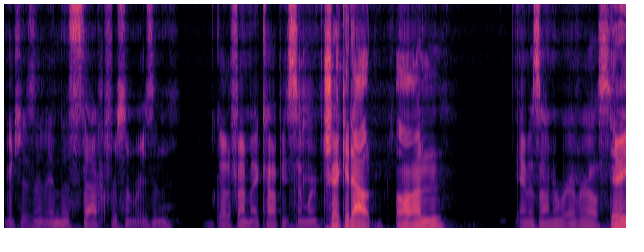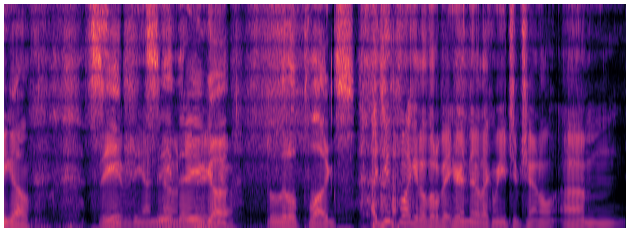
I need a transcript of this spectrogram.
which isn't in the stack for some reason. Got to find my copy somewhere, Check it out on. Amazon or wherever else. There you go. See, the see, there you There you go. go. The little plugs. I do plug it a little bit here and there, like my YouTube channel. Um,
